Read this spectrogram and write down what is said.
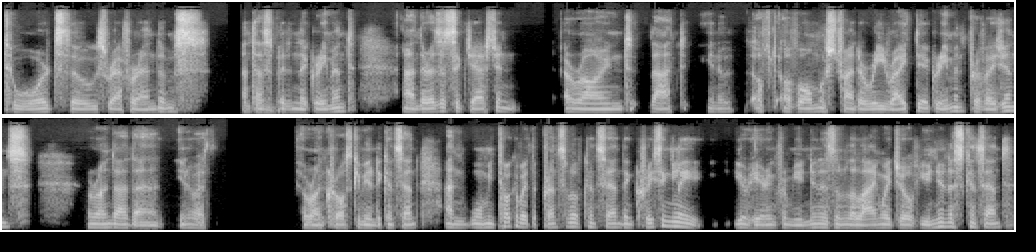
towards those referendums anticipated in the agreement. And there is a suggestion around that, you know, of, of almost trying to rewrite the agreement provisions around that. And, uh, you know, around cross community consent. And when we talk about the principle of consent, increasingly you're hearing from unionism the language of unionist consent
